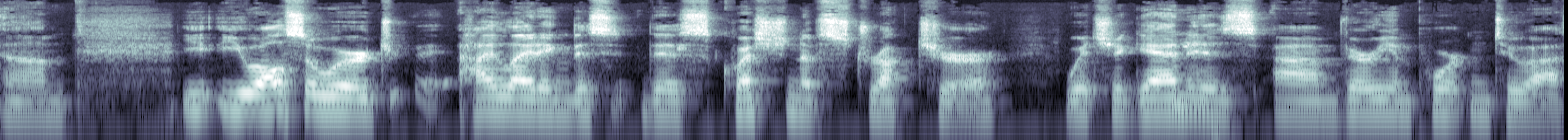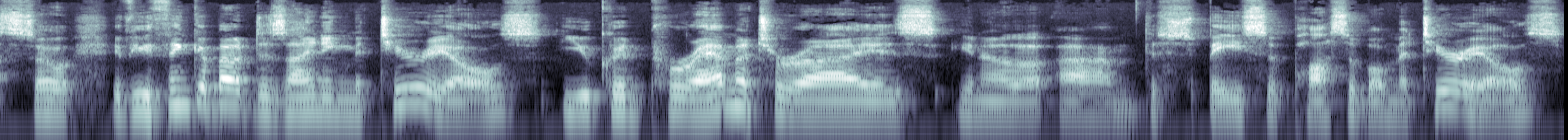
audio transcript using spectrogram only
Um, you, you also were highlighting this this question of structure which again mm-hmm. is um, very important to us. So if you think about designing materials, you could parameterize, you know, um, the space of possible materials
